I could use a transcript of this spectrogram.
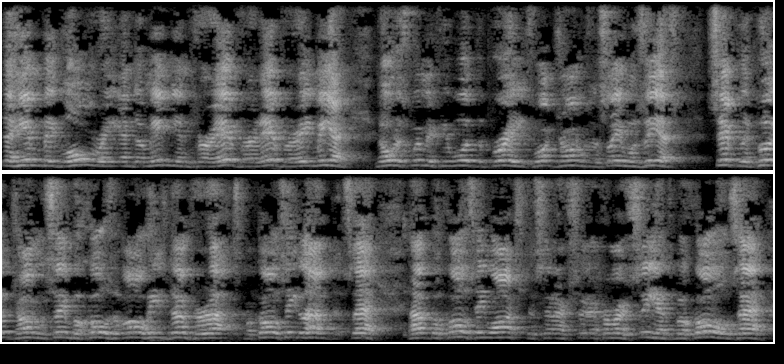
to him be glory and dominion forever and ever. Amen. Notice with me, if you would, the praise. What John was saying was this. Simply put, John was saying because of all he's done for us, because he loved us, uh, uh, because he washed us our, from our sins, because uh,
